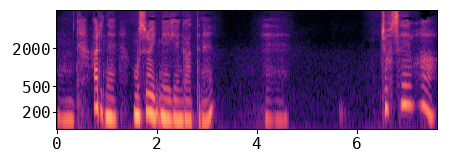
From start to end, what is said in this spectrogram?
うん。あるね、面白い名言があってね。女性は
